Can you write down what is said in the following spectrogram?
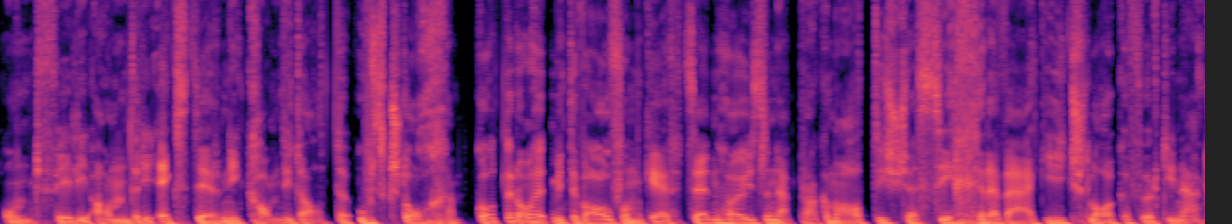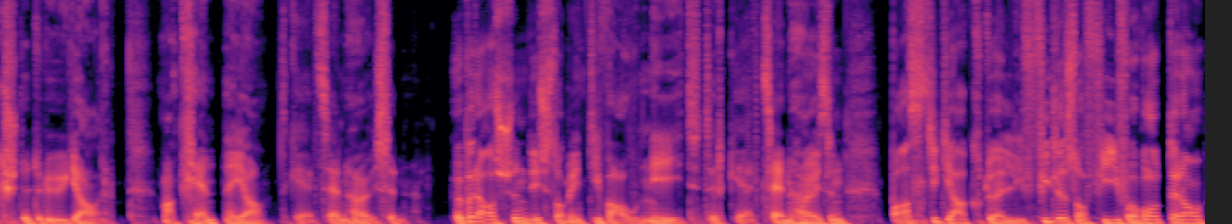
und viele andere externe Kandidaten ausgestochen. Gottero hat mit der Wahl von Gerd Senhäusen einen pragmatischen, sicheren Weg eingeschlagen für die nächsten drei Jahre. Man kennt ihn ja, den Gerd Senhäusen. Überraschend ist somit die Wahl nicht. Der Gerd Zenhäusen passt in die aktuelle Philosophie von Gotteron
